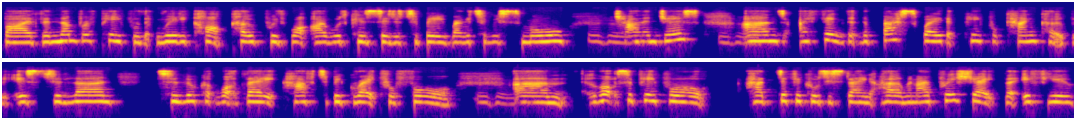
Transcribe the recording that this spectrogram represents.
by the number of people that really can't cope with what I would consider to be relatively small mm-hmm. challenges. Mm-hmm. And I think that the best way that people can cope is to learn to look at what they have to be grateful for. Mm-hmm. Um, lots of people had difficulty staying at home. And I appreciate that if you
